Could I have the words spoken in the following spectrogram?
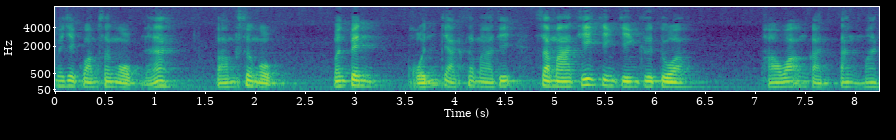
ไม่ใช่ความสงบนะ ความสงบ มันเป็นผลจากสมาธิ สมาธิจริง ๆ คือตัวภาวะของการตั้งมั่น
